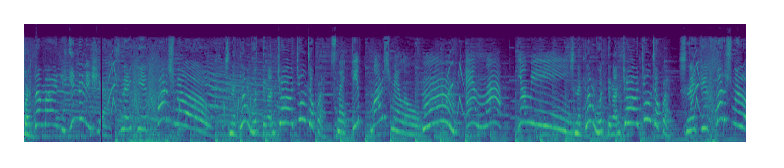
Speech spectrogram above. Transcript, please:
Pertama di Indonesia, Snack It Marshmallow. Snack lembut dengan cocol coklat. Snack it marshmallow. Hmm, enak. Yummy. Snack lembut dengan cocol coklat. Snack It Marshmallow.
